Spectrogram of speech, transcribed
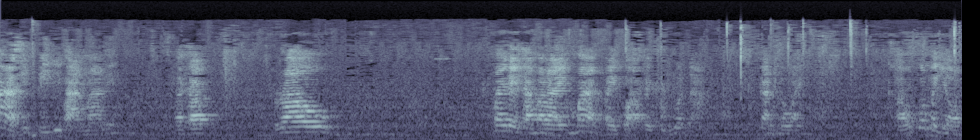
50 ปีที่ผ่านมานี่นะครับ เราไม่ได้ทำอะไรมากไปกว่าไปถึงลวดหนามกันเอาไว้ เขาก็ไม่ยอม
